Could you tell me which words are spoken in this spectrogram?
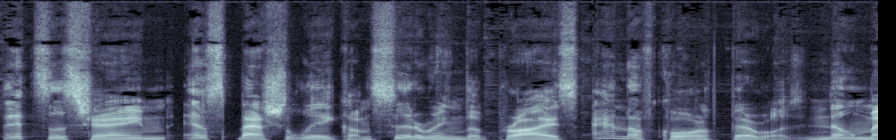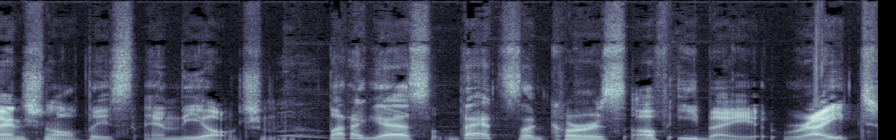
It's a shame, especially considering the price and of course there was no mention of this in the auction. But I guess that's the curse of eBay, right?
